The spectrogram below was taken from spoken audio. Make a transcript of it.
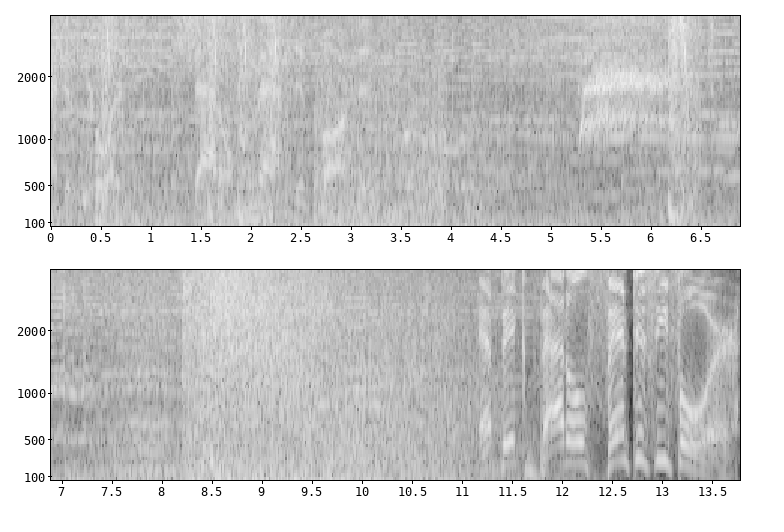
And of course, battle massive bosses. Epic Battle Fantasy 4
